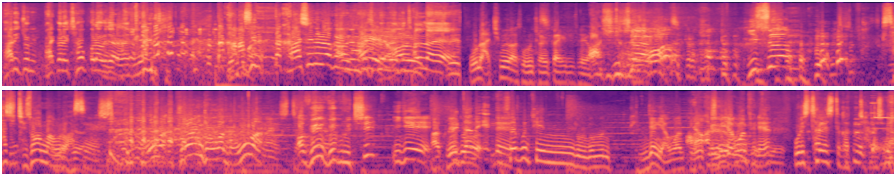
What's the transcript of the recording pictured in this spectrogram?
발이 좀 발가락이 차갑 거라 그러지 않아요 지금? 딱 갈아신 딱 갈아 신으려고 아, 했는데 가슴에 아유, 찰나에. 오늘 아침에 와서 오늘 저녁까지 해주세요. 아 진짜요? 있어요? 사실 죄송한 마음으로 왔어요. 진짜. 너무 많- 그런 경우가 너무 많아요. 진짜. 아 왜 왜 그렇지? 이게 아 그래도 일단 예. 세븐틴 정도면 굉장히 양호한 편이에요. 아, 지금 양호한 편이에요? 우리 스타일리스트가 잘하시네요.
